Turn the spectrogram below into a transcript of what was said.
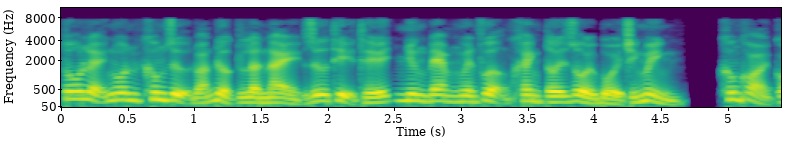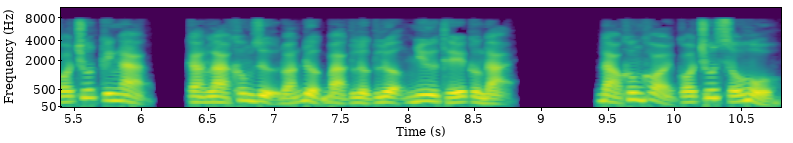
Tô lệ ngôn không dự đoán được lần này dư thị thế nhưng đem Nguyên Phượng Khanh tới rồi bồi chính mình, không khỏi có chút kinh ngạc, càng là không dự đoán được bạc lực lượng như thế cường đại. Đảo không khỏi có chút xấu hổ,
